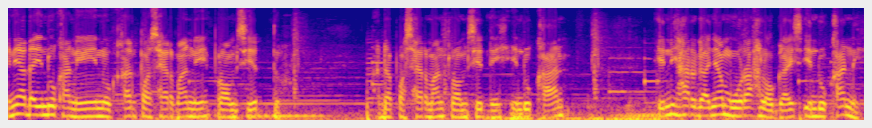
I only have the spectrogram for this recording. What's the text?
Ini ada indukan nih, indukan pos Herman nih, Promseed tuh. Ada pos Herman Promseed nih, indukan. Ini harganya murah loh guys, indukan nih.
